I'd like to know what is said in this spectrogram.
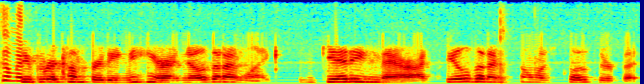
welcome. Super comforting to hear. I know that I'm like getting there. I feel that I'm so much closer, but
